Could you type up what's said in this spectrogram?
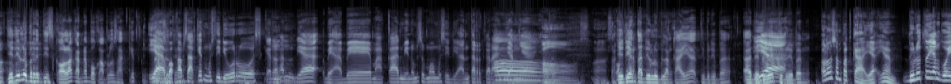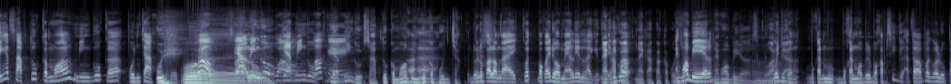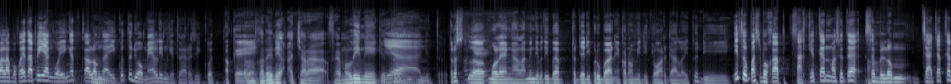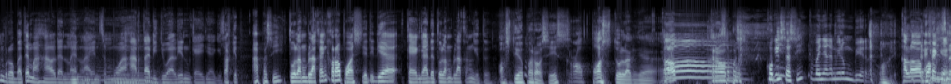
Jadi lu berhenti sekolah karena bokap lu sakit? Iya, maksudnya? bokap sakit mesti diurus. Karena kan dia BAB, makan, minum semua mesti diantar ke ranjangnya. gitu. Oh, ah, sakit. Jadi yang tadi lu bilang kaya tiba-tiba ada Iya. duit tiba-tiba oh, lo sempat kaya ya? Dulu tuh yang gue inget Sabtu ke mall, Minggu ke puncak. Wih. Wow, tiap minggu. Wow. Tiap minggu. Oke. Tiap minggu, Sabtu ke mall, Minggu ke puncak. Dulu kalau nggak ikut pokoknya diomelin lah gitu. naik Jadi apa? gue naik apa ke puncak? naik mobil. Naik mobil, keluarga. Gue juga bukan bukan mobil bokap sih atau apa gue lupa lah pokoknya tapi yang gue inget kalau nggak ikut tuh diomelin gitu harus ikut. Oke. Oh, karena ini acara family nih gitu. Iya gitu. Terus Oke. lo mulai ngalamin tiba-tiba terjadi perubahan ekonomi di keluarga lo itu di Itu pas bokap sakit kan maksudnya sebelum cacat kan berobatnya mahal dan lain-lain semua harta dijualin kayaknya gitu. sakit apa sih? Tulang belakang keropos jadi dia kayak nggak ada tulang belakang gitu. Osteoporosis. Kropos tulangnya. Oh. Keropos. Kok Mungkin bisa sih? Kebanyakan minum bir. Oh, Kalau bokap ya?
